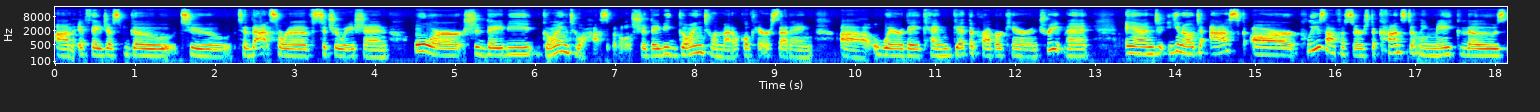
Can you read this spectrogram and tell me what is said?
um, if they just go to to that sort of situation? Or should they be going to a hospital? Should they be going to a medical care setting uh, where they can get the proper care and treatment? And, you know, to ask our police officers to constantly make those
